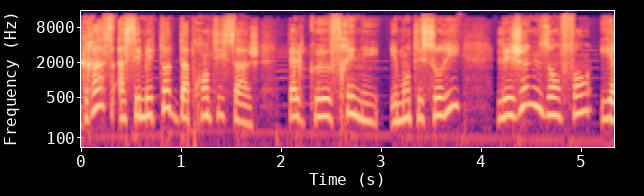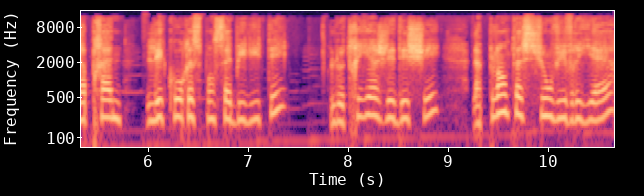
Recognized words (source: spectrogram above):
Grâce à ces méthodes d'apprentissage telles que Freinet et Montessori, les jeunes enfants y apprennent l'éco-responsabilité, le triage des déchets, la plantation vivrière,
